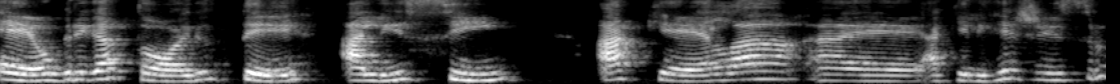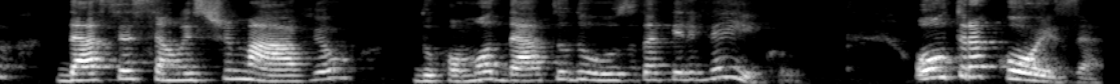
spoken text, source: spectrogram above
é obrigatório ter ali sim aquela, é, aquele registro da sessão estimável do comodato do uso daquele veículo. Outra coisa,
